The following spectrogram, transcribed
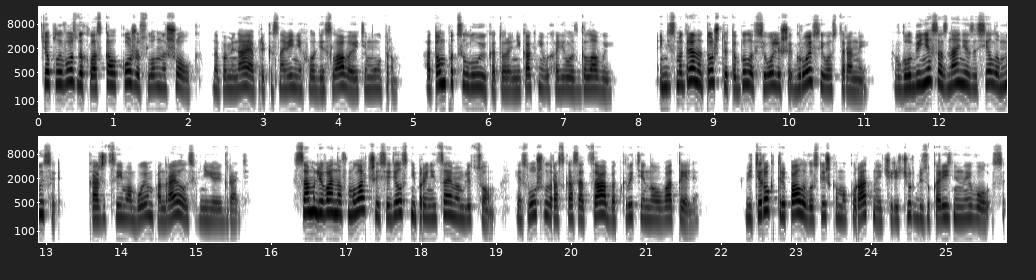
Теплый воздух ласкал кожу, словно шелк, напоминая о прикосновениях Владислава этим утром, о том поцелуе, который никак не выходил из головы. И несмотря на то, что это было всего лишь игрой с его стороны, в глубине сознания засела мысль, кажется, им обоим понравилось в нее играть. Сам Ливанов-младший сидел с непроницаемым лицом и слушал рассказ отца об открытии нового отеля. Ветерок трепал его слишком аккуратные, чересчур безукоризненные волосы.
